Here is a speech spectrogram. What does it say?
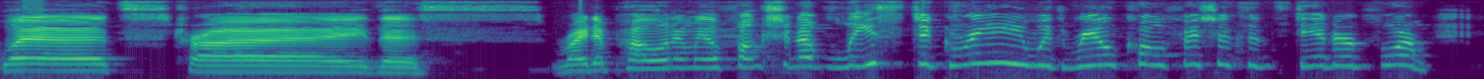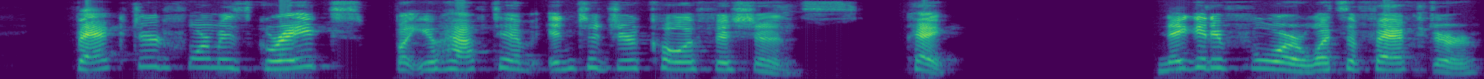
Let's try this. Write a polynomial function of least degree with real coefficients in standard form. Factored form is great, but you have to have integer coefficients. Okay. Negative 4, what's a factor?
